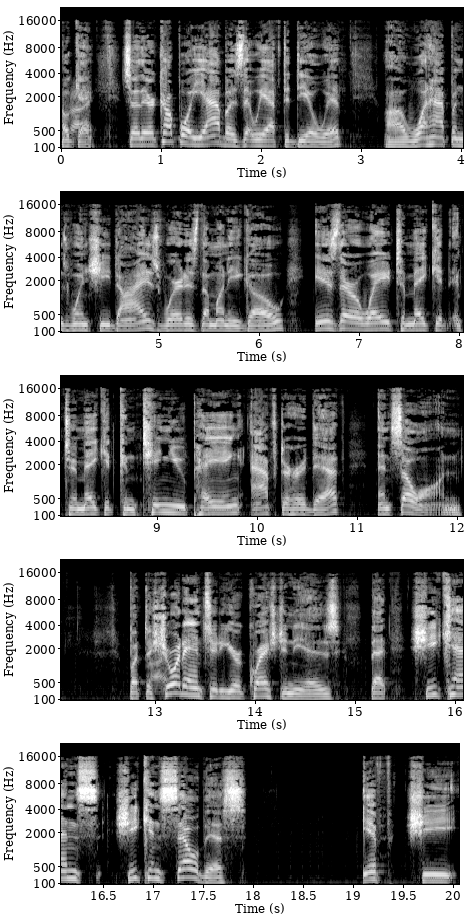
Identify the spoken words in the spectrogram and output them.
Okay. Right. So there are a couple of yabbas that we have to deal with. Uh, what happens when she dies? Where does the money go? Is there a way to make it to make it continue paying after her death, and so on? But the short answer to your question is that she can she can sell this if she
